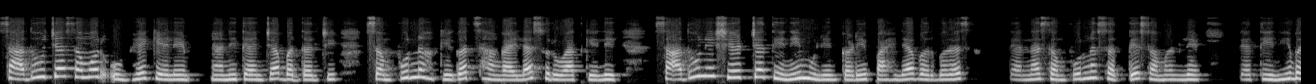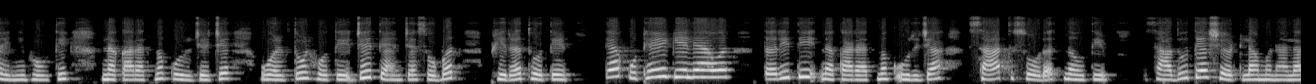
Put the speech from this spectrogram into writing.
साधूच्या समोर उभे केले आणि त्यांच्याबद्दलची संपूर्ण हकीकत सांगायला सुरुवात केली. साधूने शेठच्या तिन्ही मुलींकडे पाहिल्याबरोबरच त्यांना संपूर्ण सत्य समजले. त्या तिन्ही बहिणीभोवती नकारात्मक ऊर्जेचे वर्तुळ होते जे त्यांच्यासोबत फिरत होते. त्या कुठेही गेल्यावर तरी ती नकारात्मक ऊर्जा साथ सोडत नव्हती. साधू त्या शेटला म्हणाला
